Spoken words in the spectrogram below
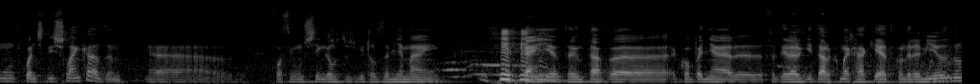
uns quantos discos lá em casa. Ah, fossem uns singles dos Beatles da minha mãe, a quem eu tentava acompanhar, eh, fazer a guitarra com uma raquete quando era miúdo,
